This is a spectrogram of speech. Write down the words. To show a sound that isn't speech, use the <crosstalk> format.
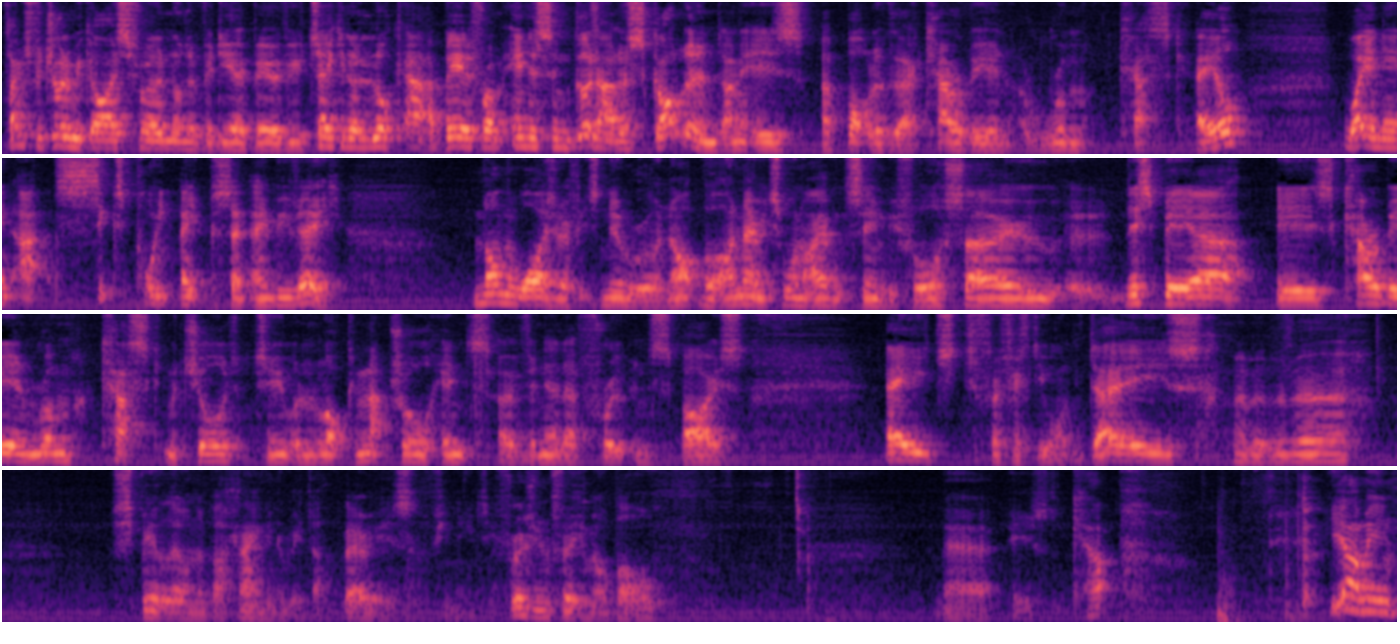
Thanks for joining me guys for another video beer review. Taking a look at a beer from Innis & Gunn out of Scotland and it is a bottle of their Caribbean Rum Cask Ale weighing in at 6.8% ABV. None the wiser if it's newer or not but I know it's one I haven't seen before so uh, this beer is Caribbean Rum Cask matured to unlock natural hints of vanilla, fruit and spice aged for 51 days. Blah, blah, blah, Spiel there on the back, I ain't going to read that. There it is, if you need to. 330ml bowl. There is the cap. Yeah, I mean,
